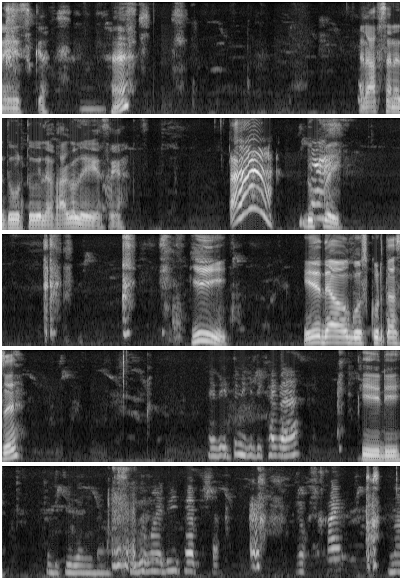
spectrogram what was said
নেই ইসকা হ্যাঁ? রাফসানে দৌড় তো গেলে পাগল হয়ে গেছে পাই কি? এই যে দেও গোস করতেছে। তুমি কি খাইবা? কি জানি না। দি খায়। না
